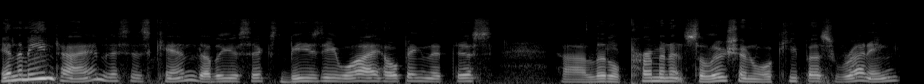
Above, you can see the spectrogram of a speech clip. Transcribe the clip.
In the meantime, this is Ken, W6BZY, hoping that this uh, little permanent solution will keep us running.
